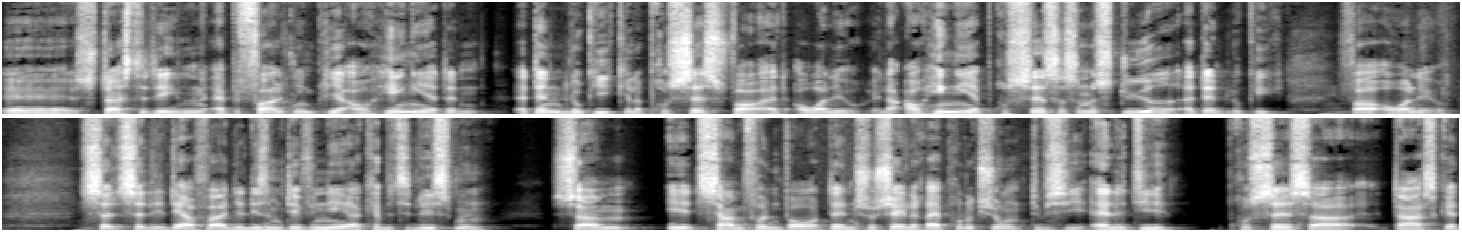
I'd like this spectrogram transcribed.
øh, størstedelen af befolkningen bliver afhængig af den, af den logik eller proces for at overleve, eller afhængig af processer, som er styret af den logik for at overleve. Så, så det er derfor, at jeg ligesom definerer kapitalismen som et samfund, hvor den sociale reproduktion, det vil sige alle de processer, der skal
